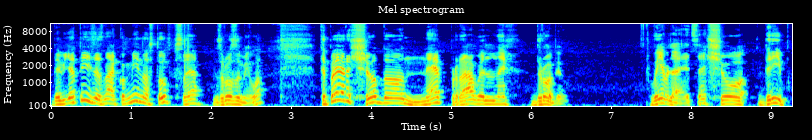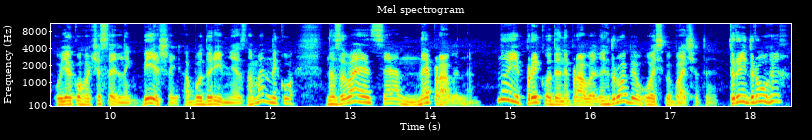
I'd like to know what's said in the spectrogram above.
9 зі знаком мінус, тут все зрозуміло. Тепер щодо неправильних дробів. Виявляється, що дріб, у якого чисельник більший або дорівнює знаменнику, називається неправильним. Ну і приклади неправильних дробів, ось ви бачите: 3 других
